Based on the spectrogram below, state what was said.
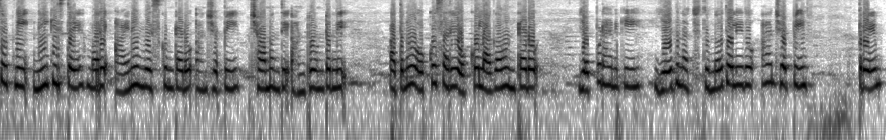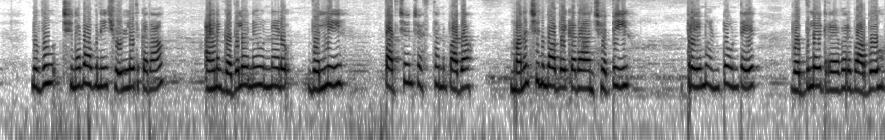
సూట్ని నీకు ఇస్తే మరి ఆయనే వేసుకుంటాడు? అని చెప్పి చామంతి అంటూ ఉంటుంది. అతను ఒక్కోసారి ఒక్కోలాగా ఉంటాడు. ఎప్పుడు ఆయనకి ఏది నచ్చుతుందో తెలీదు అని చెప్పి. ప్రేమ్ నువ్వు చిన్నబాబుని చూడలేదు కదా? ఆయన గదిలోనే ఉన్నాడు. వెళ్ళి పరిచయం చేస్తాను పదా. మన చిన్నబాబే కదా అని చెప్పి ప్రేమ అంటూ ఉంటే వద్దులే డ్రైవర్ బాబు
